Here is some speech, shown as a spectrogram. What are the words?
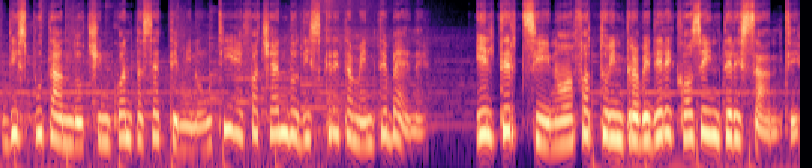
disputando 57 minuti e facendo discretamente bene. Il terzino ha fatto intravedere cose interessanti.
